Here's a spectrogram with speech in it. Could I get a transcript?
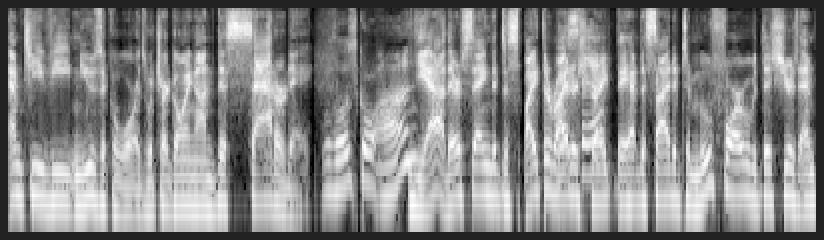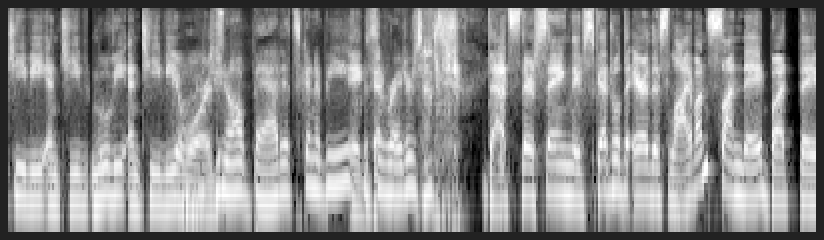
MTV Music Awards, which are going on this Saturday. Will those go on? Yeah, they're saying that despite the writer's strike, they have decided to move forward with this year's MTV and TV, Movie and TV Awards. Oh, do you know how bad it's going to be with the writers on strike? That's they're saying they've scheduled to air this live on Sunday, but they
